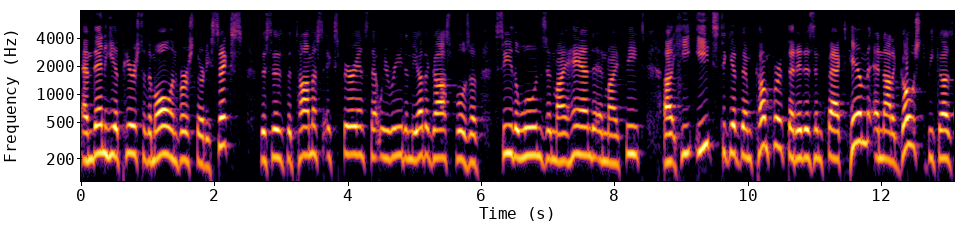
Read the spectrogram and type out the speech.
And then he appears to them all in verse 36. This is the Thomas experience that we read in the other Gospels of see the wounds in my hand and my feet. Uh, he eats to give them comfort that it is in fact him and not a ghost because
